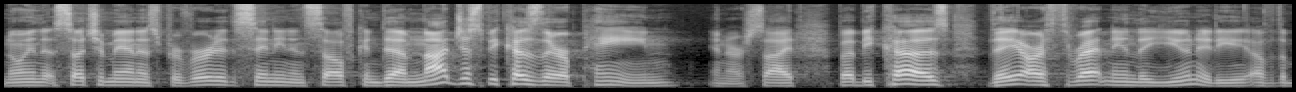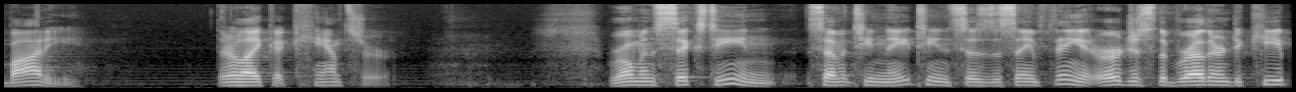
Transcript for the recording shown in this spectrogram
knowing that such a man is perverted, sinning, and self condemned, not just because they're a pain in our side, but because they are threatening the unity of the body. They're like a cancer. Romans 16, 17, and 18 says the same thing. It urges the brethren to keep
